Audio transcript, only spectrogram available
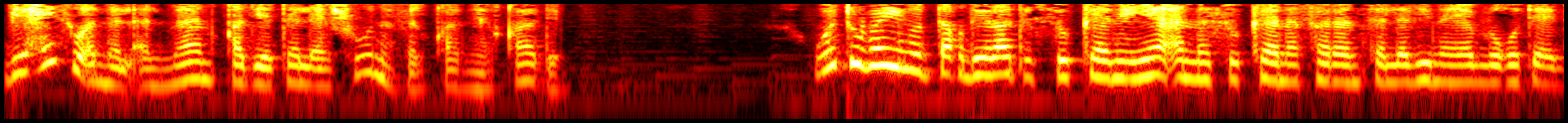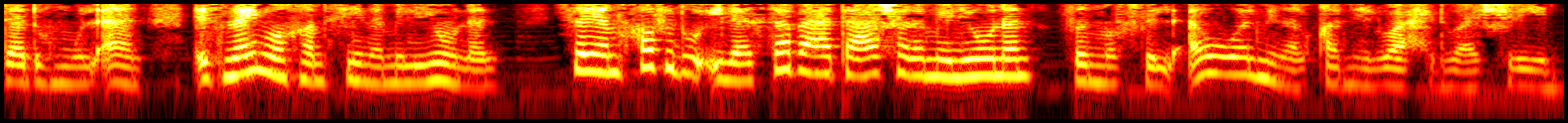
بحيث أن الألمان قد يتلاشون في القرن القادم. وتبين التقديرات السكانية أن سكان فرنسا الذين يبلغ تعدادهم الآن 52 مليونا سينخفض إلى 17 مليونا في النصف الأول من القرن الواحد وعشرين.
